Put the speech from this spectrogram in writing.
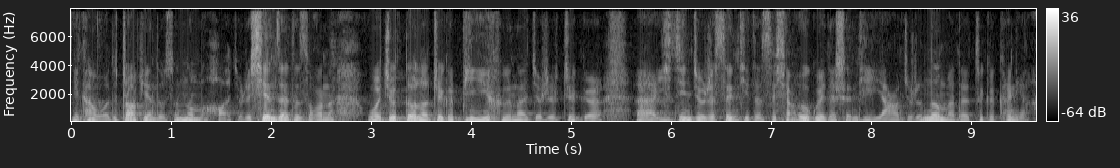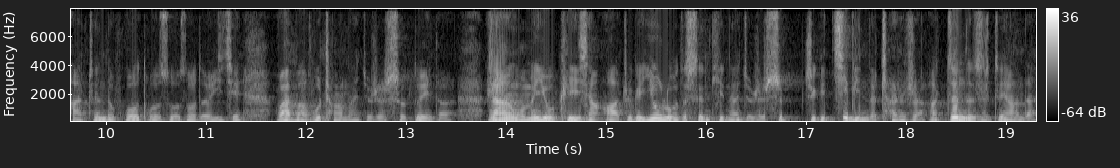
你看我的照片都是那么好，就是现在的时候呢，我就得了这个病以后呢，就是这个呃，已经就是身体的是像恶鬼的身体一样，就是那么的这个可怜啊。真的佛陀说所说的一切万法无常呢，就是是对的。然而我们又可以想啊，这个优罗的身体呢，就是是这个疾病的城市啊，真的是这样的。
